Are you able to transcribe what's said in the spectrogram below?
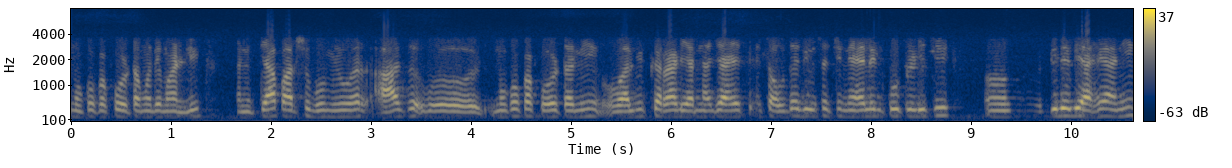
मोकोका कोर्टामध्ये मांडली. आणि त्या पार्श्वभूमीवर आज मोकोका कोर्ट कोर्टाने वाल्मिक कराड यांना जे आहे ते चौदा दिवसाची न्यायालयीन कोठडीची दिलेली आहे. आणि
